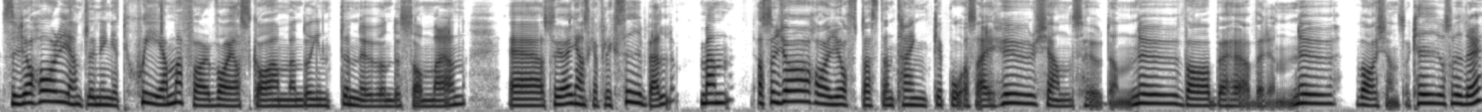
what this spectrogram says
Så jag har egentligen inget schema för vad jag ska använda och inte nu under sommaren. Eh, så jag är ganska flexibel. Men alltså jag har ju oftast en tanke på så här, hur känns huden nu? Vad behöver den nu? Vad känns okej? Okay? Och så vidare.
